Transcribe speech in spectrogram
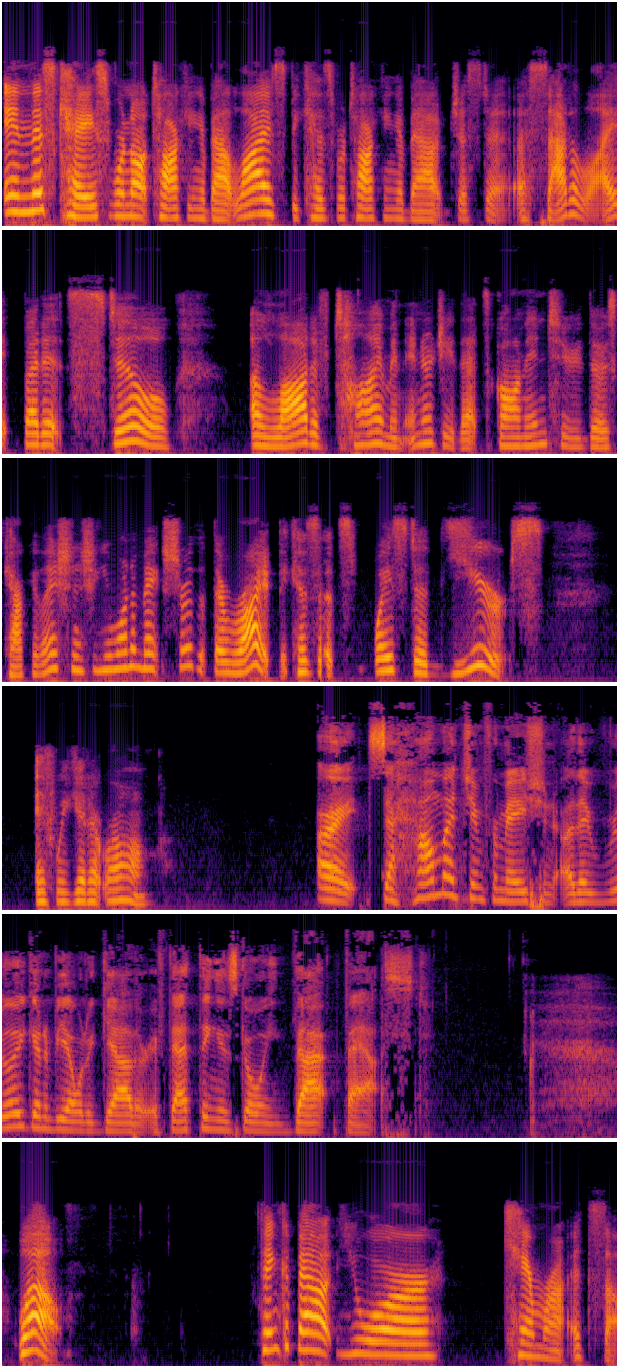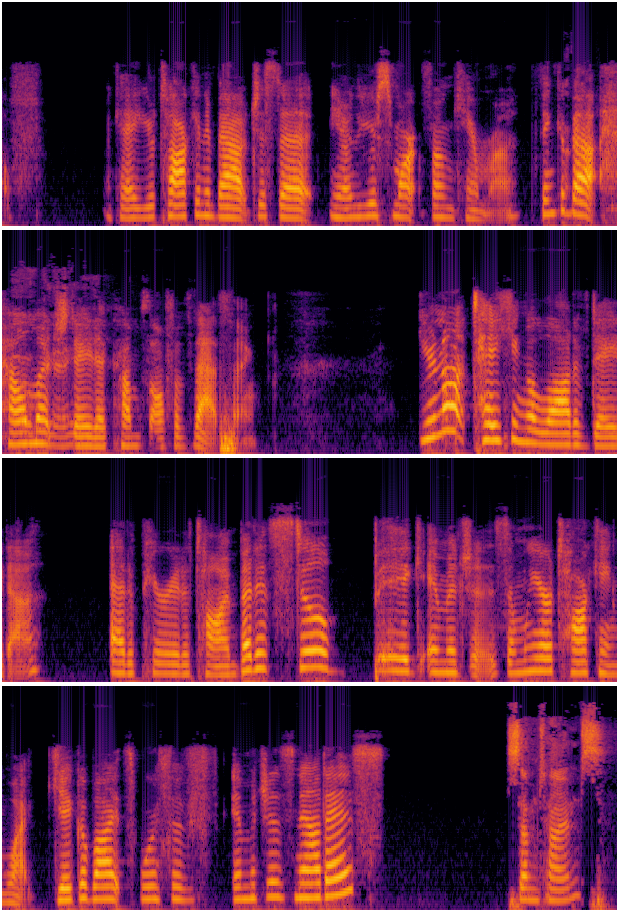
In this case, we're not talking about lives because we're talking about just a, a satellite, but it's still a lot of time and energy that's gone into those calculations, and you want to make sure that they're right because it's wasted years if we get it wrong. All right. So, how much information are they really going to be able to gather if that thing is going that fast? Well, think about your camera itself. Okay, you're talking about just a, you know, your smartphone camera. Think about how much data comes off of that thing. You're not taking a lot of data at a period of time, but it's still big images, and we are talking what gigabytes worth of images nowadays. Sometimes.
